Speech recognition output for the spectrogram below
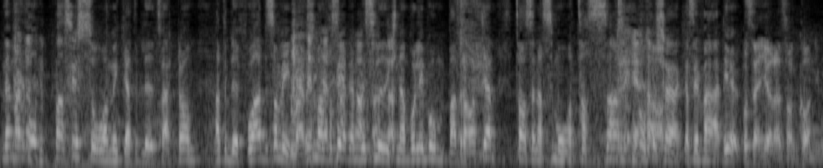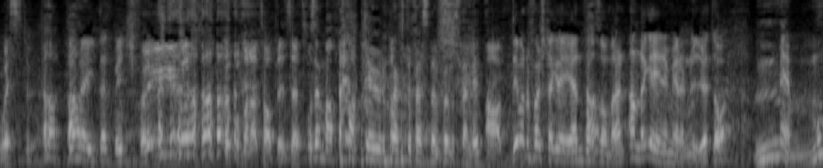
Men man hoppas ju så mycket att det blir tvärtom. Att det blir Fouad som vinner. Så man får se den besvikna Bolibompa-draken ta sina små tassar och Ja. försöka se värdig ut. Och sen göra en sån Kanye West typ. Ja, I ja. made that bitch famous! Då får man ta priset. Och sen bara fucka ur på efterfesten fullständigt. Ja, det var den första grejen från sommaren. Andra grejen är mer en nyhet då. Memmo,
